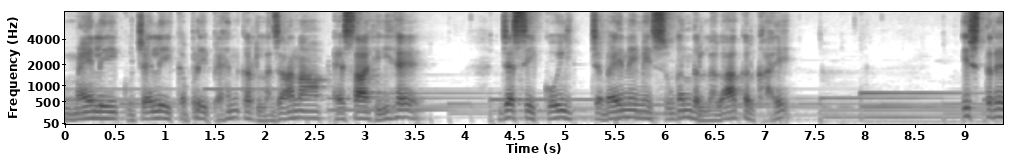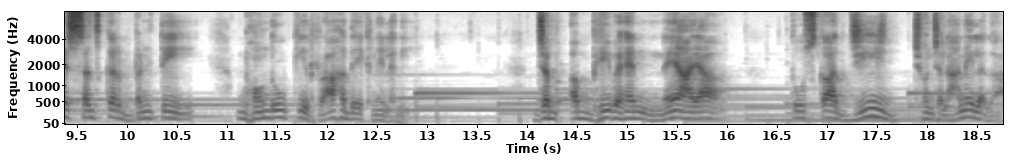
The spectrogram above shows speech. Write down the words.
मैले कुचैले कपड़े पहनकर लजाना ऐसा ही है, जैसे कोई चबैने में सुगंध लगाकर खाए। इस तरह सजकर बंटी भोंदू की राह देखने लगी। जब अब भी वह न आया तो उसका जी झुंझलाने लगा।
